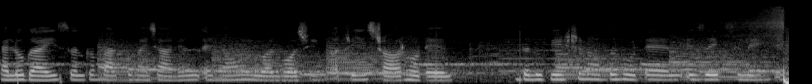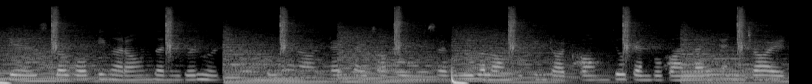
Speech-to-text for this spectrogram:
Hello guys, welcome back to my channel and now you are watching a 3 star hotel. The location of the hotel is excellent and guests love walking around the neighborhood. There are all types of rooms available on booking.com. You can book online and enjoy it.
